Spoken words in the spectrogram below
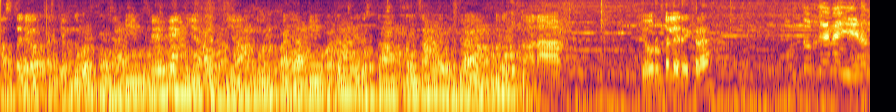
హస్తయోర్ అర్ఘ్యం సమర్పయామీం ప్రేమేం యాజమన్యాం సమర్పయామి ఉపచారి కృష్ణాం పైసాటి పంచాం నానా ఎవరు ఉంటలేరు ఇక్కడ? ఉంటుంది కానీ ఏడం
